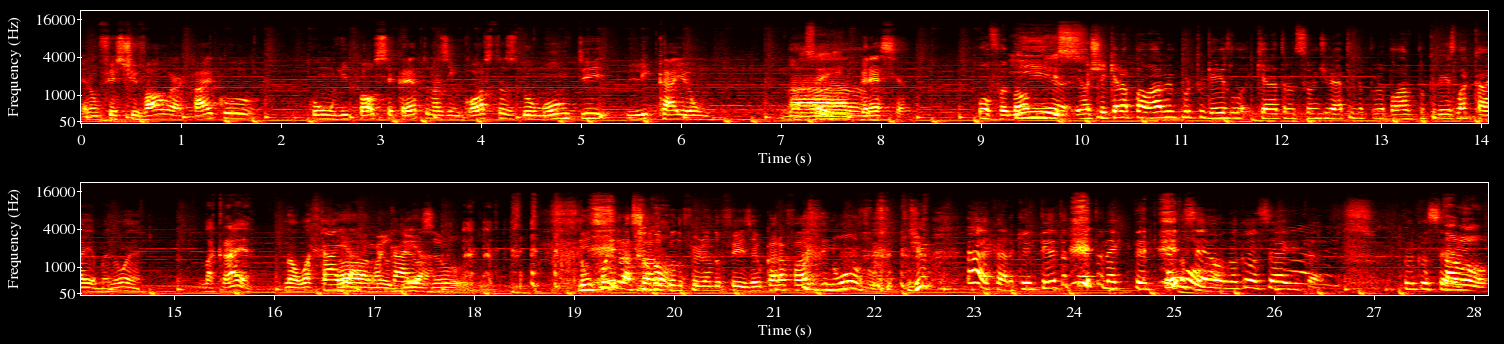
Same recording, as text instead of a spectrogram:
era um festival arcaico com um ritual secreto nas encostas do Monte Lycaon, na ah, Grécia. Pô, foi mal Isso. Eu achei que era a palavra em português, que era a tradução direta da palavra em português lacaia, mas não é. Lacraia? Não, lacaia. Ah, meu Deus, eu. Não foi engraçado quando o Fernando fez, aí o cara faz de novo. é, cara, quem tenta, tenta, né? Tenta, tenta seu, não consegue, cara. Não consegue. Tá bom.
